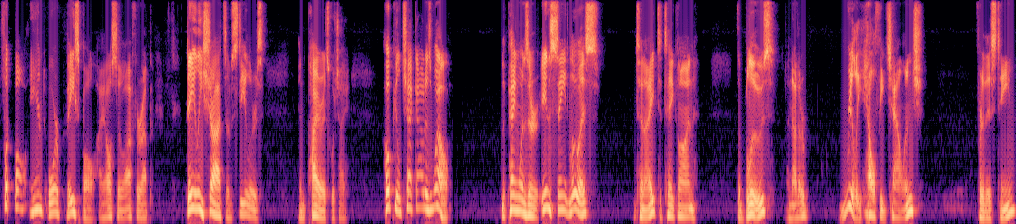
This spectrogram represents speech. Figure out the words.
football and or baseball. I also offer up daily shots of Steelers and Pirates, which I hope you'll check out as well. The Penguins are in St. Louis tonight to take on the Blues, another really healthy challenge for this team.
